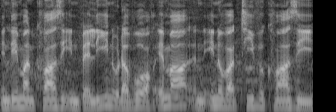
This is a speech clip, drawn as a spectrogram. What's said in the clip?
indem man quasi in Berlin oder wo auch immer eine innovative quasi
